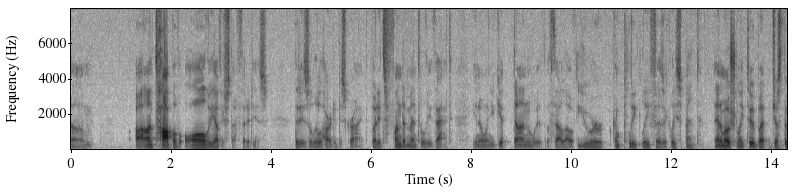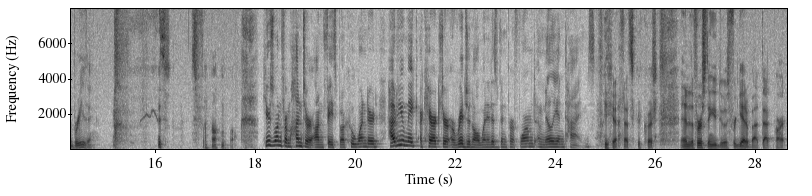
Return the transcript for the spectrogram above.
um, on top of all the other stuff that it is, that is a little hard to describe. But it's fundamentally that. You know, when you get done with Othello, you're completely physically spent. And emotionally too, but just the breathing. it's, it's phenomenal. Here's one from Hunter on Facebook who wondered, how do you make a character original when it has been performed a million times? Yeah, that's a good question. And the first thing you do is forget about that part.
